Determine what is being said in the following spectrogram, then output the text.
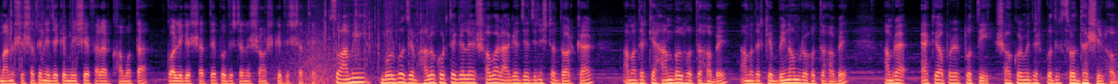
মানুষের সাথে নিজেকে মিশিয়ে ফেলার ক্ষমতা কলিগের সাথে, প্রতিষ্ঠানের সংস্কৃতির সাথে। সো আমি বলব যে ভালো করতে গেলে সবার আগে যে জিনিসটা দরকার, আমাদেরকে হাম্বল হতে হবে, আমাদেরকে বিনম্র হতে হবে। আমরা একে অপরের প্রতি সহকর্মীদের প্রতি শ্রদ্ধাশীল হব।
